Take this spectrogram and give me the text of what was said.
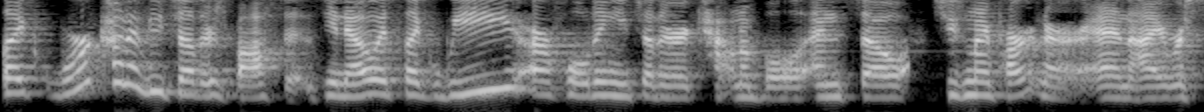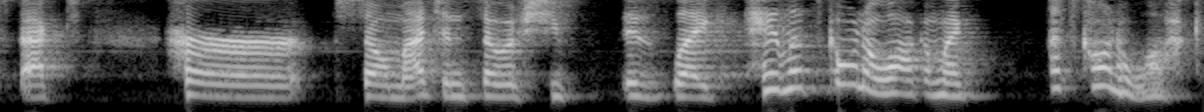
like we're kind of each other's bosses, you know? It's like we are holding each other accountable. And so she's my partner and I respect her so much. And so if she is like, hey, let's go on a walk, I'm like, let's go on a walk.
